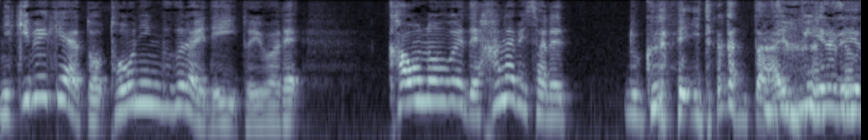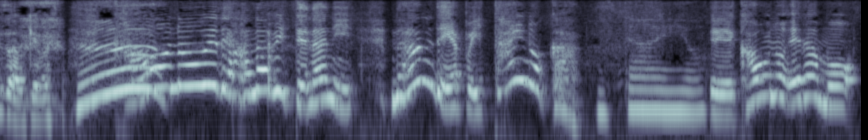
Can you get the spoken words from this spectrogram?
ニキビケアとトーニングぐらいでいいと言われ、顔の上で花火されるくらい痛かった IPL レーザーを受けました。顔のって何？なんでやっぱ痛いのか？痛いよ。えー顔のエラも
